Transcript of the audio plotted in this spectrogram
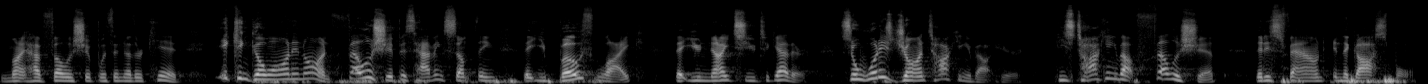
you might have fellowship with another kid. It can go on and on. Fellowship is having something that you both like that unites you together. So, what is John talking about here? He's talking about fellowship that is found in the gospel.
